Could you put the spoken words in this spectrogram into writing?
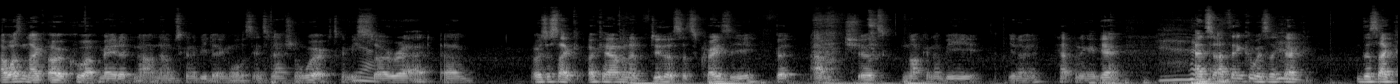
I wasn't like oh cool I've made it now now I'm just going to be doing all this international work it's going to be Yeah. so rad um, it was just like okay I'm going to do this it's crazy but I'm sure it's not going to be you know happening again and so I think it was like, like this like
